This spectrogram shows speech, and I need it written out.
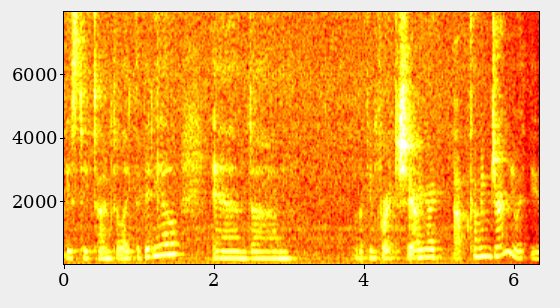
please take time to like the video, and um, looking forward to sharing our upcoming journey with you.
